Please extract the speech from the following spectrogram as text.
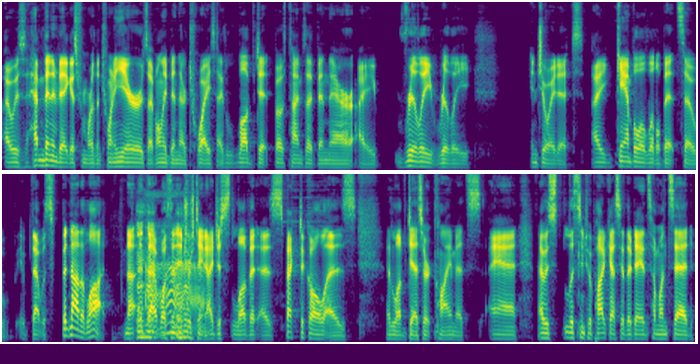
I was haven't been in Vegas for more than 20 years. I've only been there twice. I loved it both times I've been there. I really, really enjoyed it. I gamble a little bit, so it, that was, but not a lot. Not Mhm. that wasn't interesting. I just love it as spectacle. As I love desert climates. And I was listening to a podcast the other day, and someone said.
